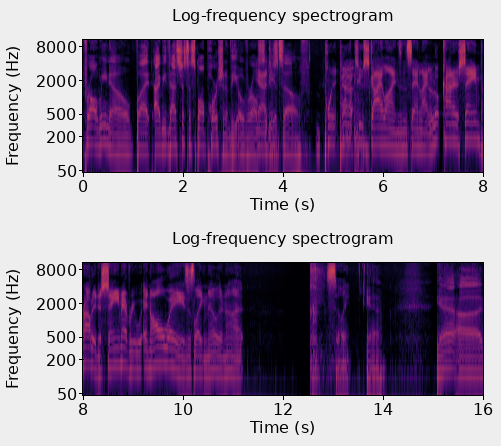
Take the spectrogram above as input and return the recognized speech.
for all we know. But I mean, that's just a small portion of the overall Yeah, city just- itself. Point, pulling up two skylines and saying like, look kind of the same, probably the same every in all ways. It's like, no, they're not. Silly. Yeah. Yeah. Uh,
